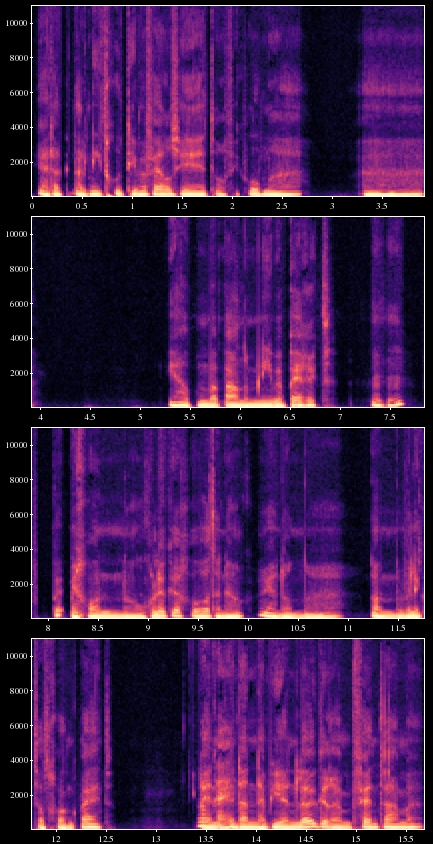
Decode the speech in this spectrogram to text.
Ja, dat, dat ik niet goed in mijn vel zit. Of ik voel me. eh, ja, op een bepaalde manier beperkt. Mhm. Ik ben gewoon ongelukkig of wat dan ook. Ja, dan, eh, dan wil ik dat gewoon kwijt. En, dan heb je een leukere vent aan me.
